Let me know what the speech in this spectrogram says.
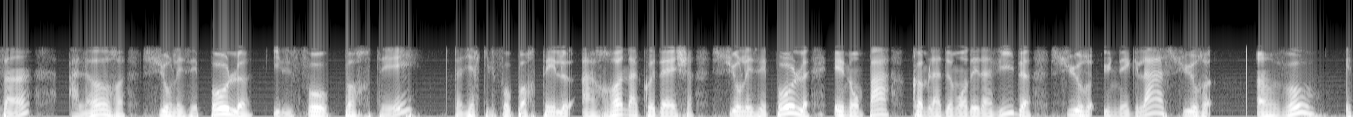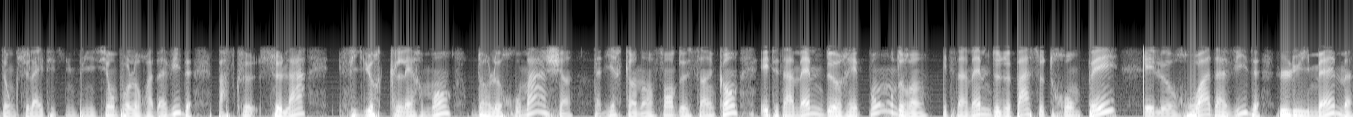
saint, alors sur les épaules il faut porter, c'est-à-dire qu'il faut porter le Aaron à Kodesh sur les épaules et non pas, comme l'a demandé David, sur une églace, sur un veau. Et donc cela était une punition pour le roi David, parce que cela figure clairement dans le roumage, c'est-à-dire qu'un enfant de 5 ans était à même de répondre, était à même de ne pas se tromper, et le roi David lui-même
